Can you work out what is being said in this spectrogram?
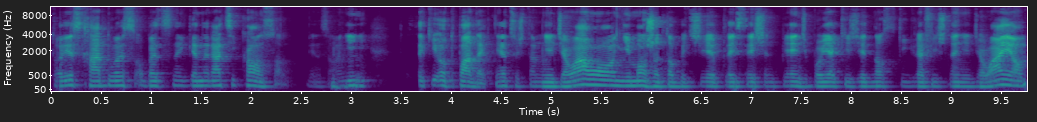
to jest hardware z obecnej generacji konsol, więc mhm. oni taki odpadek, nie? Coś tam nie działało, nie może to być PlayStation 5, bo jakieś jednostki graficzne nie działają,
